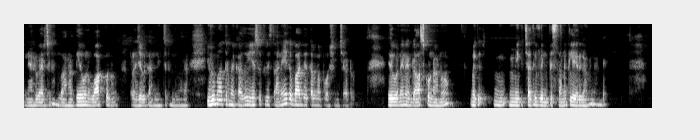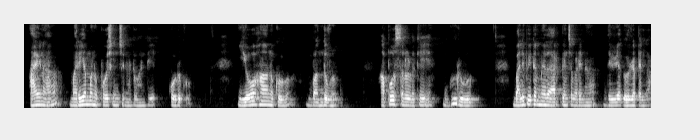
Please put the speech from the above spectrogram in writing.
నెరవేర్చడం ద్వారా దేవుని వాక్కును ప్రజలకు అందించడం ద్వారా. ఇవి మాత్రమే కాదు యేసుక్రీస్తు అనేక బాధ్యతలను పోషించాడు. ఇదిగోనే నేను రాసుకున్నాను. మీకు మీకు చదివి వినిపిస్తాను క్లియర్గా వినండి. ఆయన మరియమ్మను పోషించినటువంటి కొడుకు యోహానుకు బంధువు అపోస్తలులకి గురువు బలిపీఠం మీద అర్పించబడిన దివ్య గొర్రెపిల్ల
